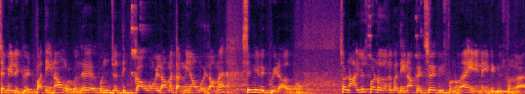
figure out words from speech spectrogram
செமி லிக்விட் பார்த்தீங்கன்னா உங்களுக்கு வந்து கொஞ்சம் திக்காகவும் இல்லாமல் தண்ணியாகவும் இல்லாமல் செமி லிக்விடாக இருக்கும். ஸோ நான் யூஸ் பண்ணுறது வந்து பார்த்தீங்கன்னா பெட்ஸ் லைஃப் யூஸ் பண்ணுவேன் ஏ நைன்டீன் யூஸ் பண்ணுவேன்.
